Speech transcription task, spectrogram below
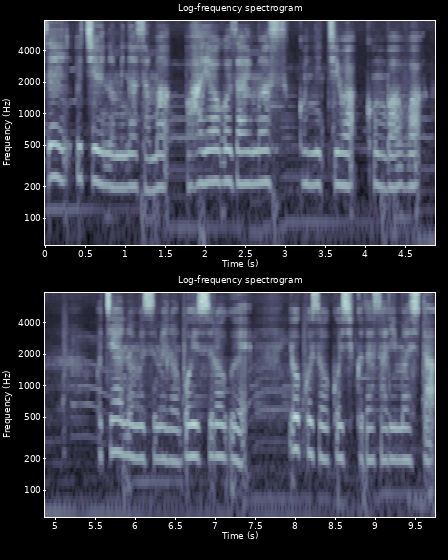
全宇宙の皆様おはようございます。こんにちは。こんばんは。お茶屋の娘のボイスログへようこそお越しくださりました。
